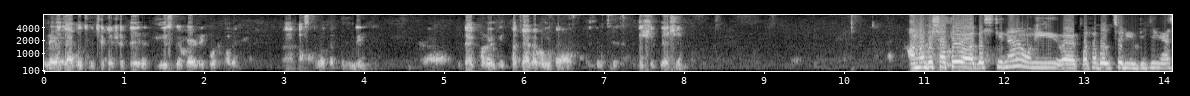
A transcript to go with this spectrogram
ওনারা যা বলছেন সেটার সাথে নিউজ পেপার রিপোর্ট হবে। দেশের দেশের আমাদের সাথে অগাস্টিনা উনি আহ, কথা বলছেন ইন্ডিজিনিয়াস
